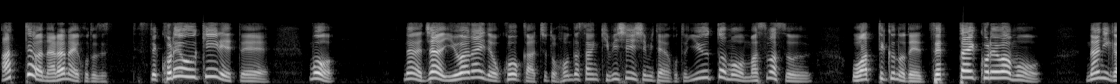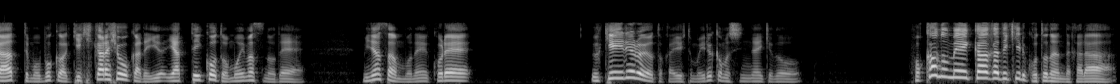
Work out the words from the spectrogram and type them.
あってはならないことです。で、これを受け入れて、もう、なんかじゃあ言わないでおこうか、ちょっと本田さん厳しいしみたいなこと言うともうますます終わっていくので、絶対これはもう何があっても僕は激辛評価でやっていこうと思いますので、皆さんもね、これ、受け入れろよとか言う人もいるかもしんないけど、他のメーカーができることなんだから、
